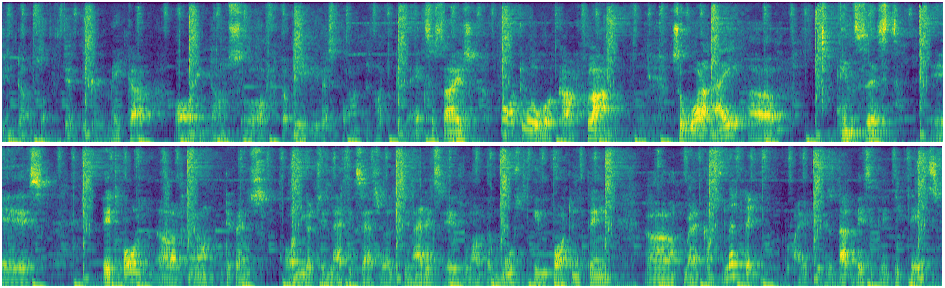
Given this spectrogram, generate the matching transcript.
in terms of genetical makeup or in terms of the way we respond to particular exercise or to a workout plan. So, what I uh, insist is it all uh, you know depends on your genetics as well. Genetics is one of the most important thing uh, when it comes to lifting right? Because that basically dictates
